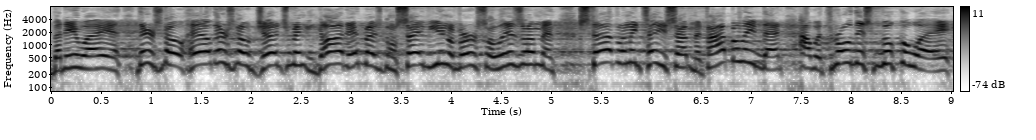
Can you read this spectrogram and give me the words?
but anyway, uh, there's no hell. There's no judgment, and God, everybody's going to save universalism and stuff. Let me tell you something. If I believed that, I would throw this book away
